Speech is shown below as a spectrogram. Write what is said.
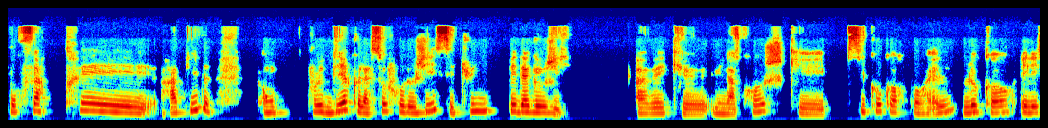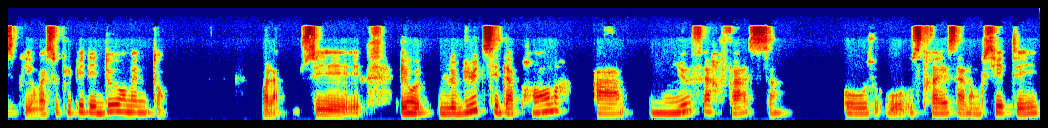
Pour faire très rapide, on peut dire que la sophrologie, c'est une pédagogie avec une approche qui est psychocorporelle, le corps et l'esprit. On va s'occuper des deux en même temps. Voilà, c'est et le but, c'est d'apprendre à mieux faire face au, stress, à l'anxiété,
